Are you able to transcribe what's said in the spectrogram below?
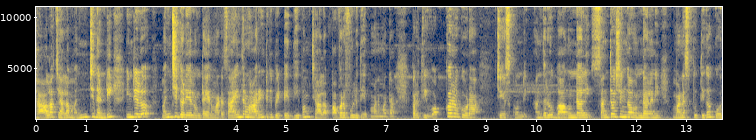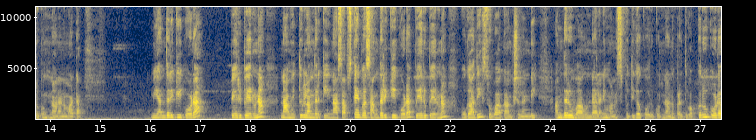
చాలా చాలా మంచిదండి. ఇంటిలో మంచి గడియలు ఉంటాయన్నమాట. సాయంత్రం ఆరింటికి పెట్టే దీపం చాలా పవర్ఫుల్ దీపం అనమాట ప్రతి ఒక్కరూ కూడా చేసుకోండి. అందరూ బాగుండాలి సంతోషంగా ఉండాలని మనస్ఫూర్తిగా కోరుకుంటున్నాను అనమాట మీ అందరికీ కూడా పేరు పేరున నా మిత్రులందరికీ నా సబ్స్క్రైబర్స్ అందరికీ కూడా పేరు పేరున ఉగాది శుభాకాంక్షలండి. అందరూ బాగుండాలని మనస్ఫూర్తిగా కోరుకుంటున్నాను. ప్రతి ఒక్కరూ కూడా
